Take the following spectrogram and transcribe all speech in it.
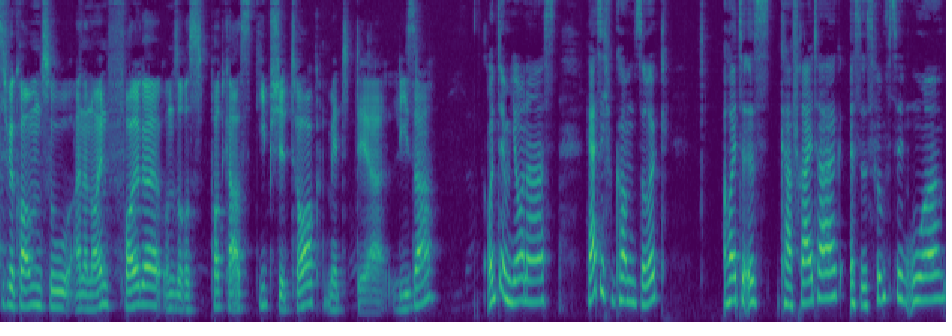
Herzlich willkommen zu einer neuen Folge unseres Podcasts Deep Shit Talk mit der Lisa und dem Jonas. Herzlich willkommen zurück. Heute ist Karfreitag, es ist 15 Uhr.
